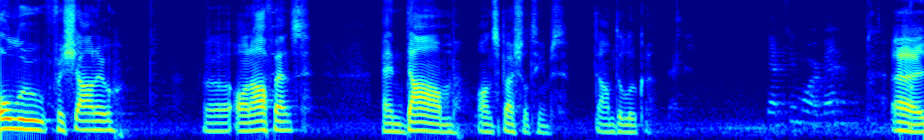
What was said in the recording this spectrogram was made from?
Olu Fashanu uh, on offense, and Dom on special teams. Dom DeLuca. Got two more, Ben. Uh,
